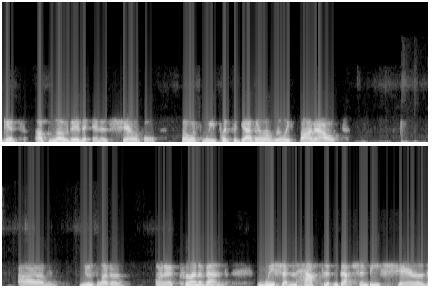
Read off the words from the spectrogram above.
gets uploaded and is shareable. So if we put together a really thought out um, newsletter on a current event, we shouldn't have to, that should be shared,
